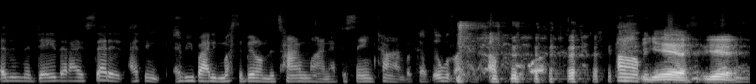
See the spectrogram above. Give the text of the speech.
and then the day that i said it i think everybody must have been on the timeline at the same time because it was like um and they were like Yeah, yeah.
